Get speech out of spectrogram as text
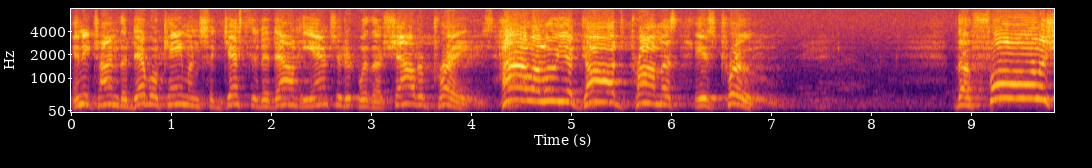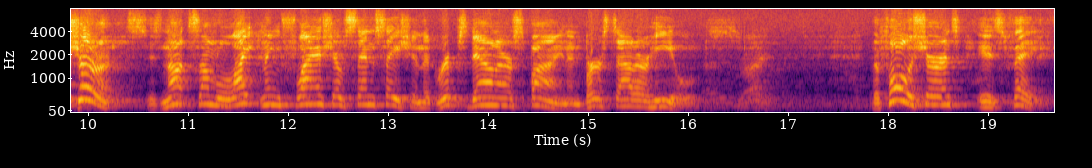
Anytime the devil came and suggested a doubt, he answered it with a shout of praise. Hallelujah, God's promise is true. The full assurance is not some lightning flash of sensation that rips down our spine and bursts out our heels. The full assurance is faith.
